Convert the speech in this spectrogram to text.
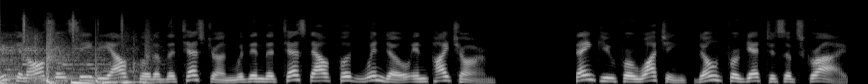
You can also see the output of the test run within the test output window in PyCharm. Thank you for watching, don't forget to subscribe.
